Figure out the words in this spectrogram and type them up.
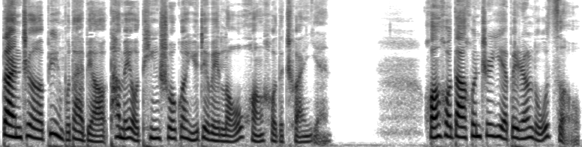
但这并不代表她没有听说关于这位娄皇后的传言。皇后大婚之夜被人掳走，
